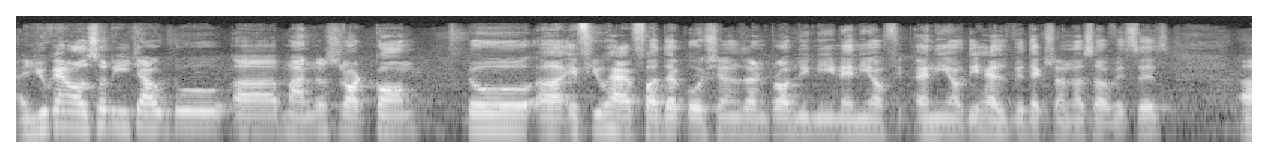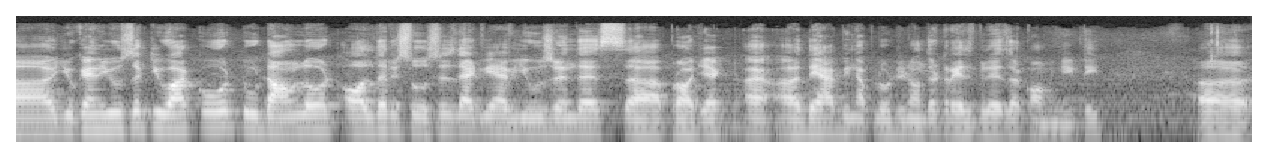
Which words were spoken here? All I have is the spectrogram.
And you can also reach out to uh, manras.com to uh, if you have further questions and probably need any of any of the help with external services. Uh, you can use the QR code to download all the resources that we have used in this uh, project. Uh, uh, they have been uploaded on the Trailblazer community. Uh,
